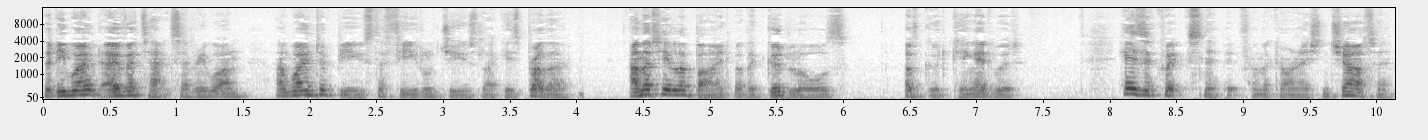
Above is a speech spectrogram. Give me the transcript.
that he won't overtax everyone and won't abuse the feudal dues like his brother, and that he'll abide by the good laws of good King Edward. Here's a quick snippet from the Coronation Charter.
